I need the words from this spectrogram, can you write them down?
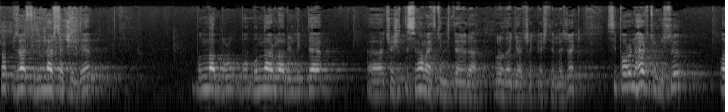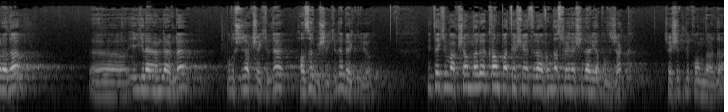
Çok güzel filmler seçildi. Bunlar, bu, bunlarla birlikte e, çeşitli sinema etkinlikleri de burada gerçekleştirilecek. Sporun her türlüsü orada e, ilgilenenlerle buluşacak şekilde, hazır bir şekilde bekliyor. Nitekim akşamları kamp ateşi etrafında söyleşiler yapılacak çeşitli konularda.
